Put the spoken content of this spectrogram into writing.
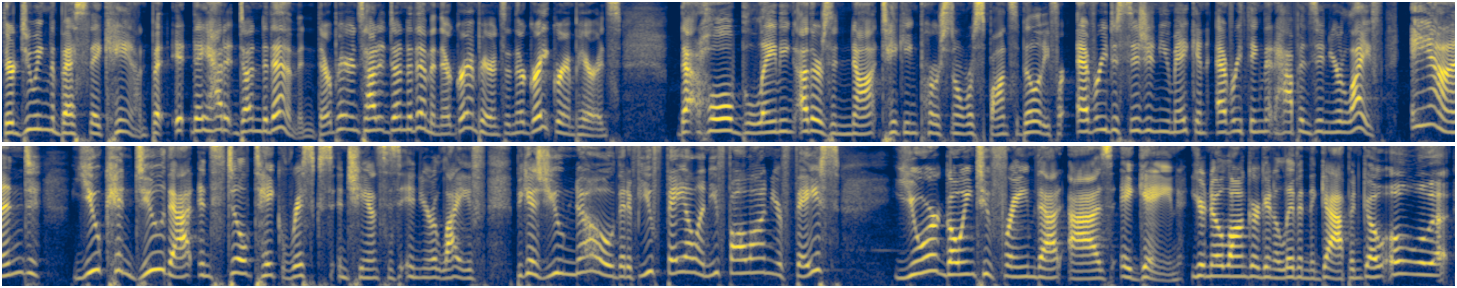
They're doing the best they can, but it, they had it done to them, and their parents had it done to them, and their grandparents and their great grandparents. That whole blaming others and not taking personal responsibility for every decision you make and everything that happens in your life. And you can do that and still take risks and chances in your life because you know that if you fail and you fall on your face, you're going to frame that as a gain. You're no longer going to live in the gap and go, oh, well, that,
